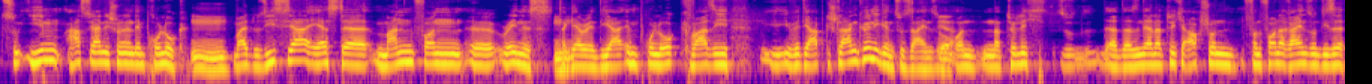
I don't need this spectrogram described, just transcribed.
zu ihm hast du ja eigentlich schon in dem Prolog. Mhm. Weil du siehst ja, er ist der Mann von äh, Rhaenys mhm. Targaryen, mhm. die ja im Prolog quasi wird ja abgeschlagen, Königin zu sein. So. Ja. Und natürlich, so, da, da sind ja natürlich auch schon von vornherein so diese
